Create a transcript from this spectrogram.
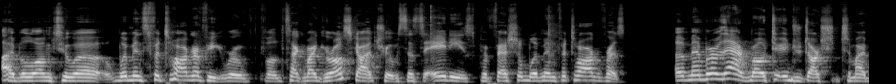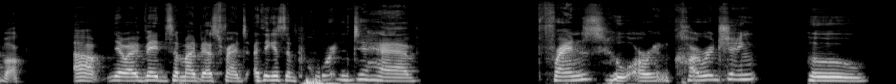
I belong to a women's photography group. It's like my Girl Scout troop since the 80s, professional women photographers. A member of that wrote the introduction to my book. Um, you know, I've made some of my best friends. I think it's important to have friends who are encouraging, who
